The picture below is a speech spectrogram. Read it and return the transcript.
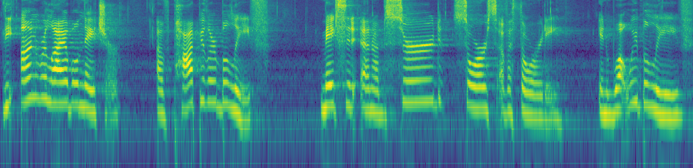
The unreliable nature of popular belief makes it an absurd source of authority in what we believe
